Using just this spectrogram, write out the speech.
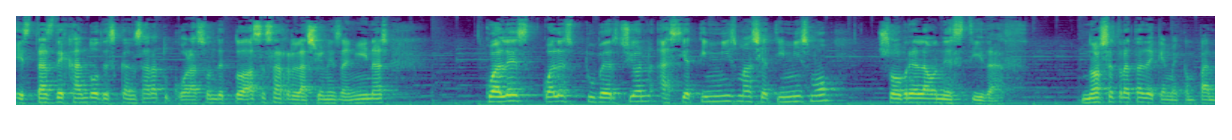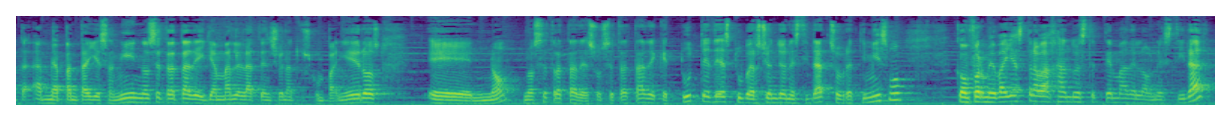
estás dejando descansar a tu corazón de todas esas relaciones dañinas. ¿Cuál es, cuál es tu versión hacia ti misma, hacia ti mismo sobre la honestidad? No se trata de que me, me apantalles a mí, no se trata de llamarle la atención a tus compañeros, eh, no, no se trata de eso, se trata de que tú te des tu versión de honestidad sobre ti mismo. Conforme vayas trabajando este tema de la honestidad,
